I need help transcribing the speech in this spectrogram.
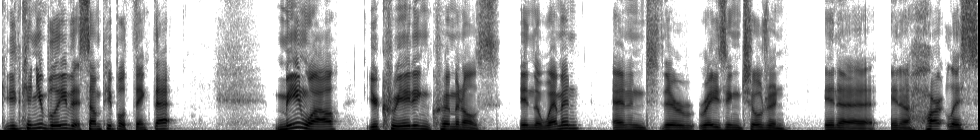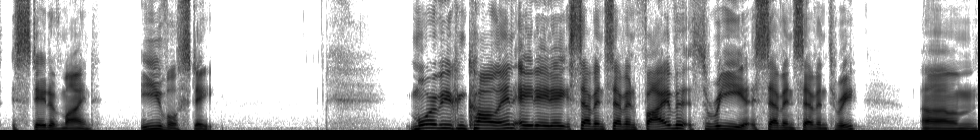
Can you believe that some people think that? Meanwhile, you're creating criminals in the women and they're raising children in a in a heartless state of mind, evil state. More of you can call in 888-775-3773. Um,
